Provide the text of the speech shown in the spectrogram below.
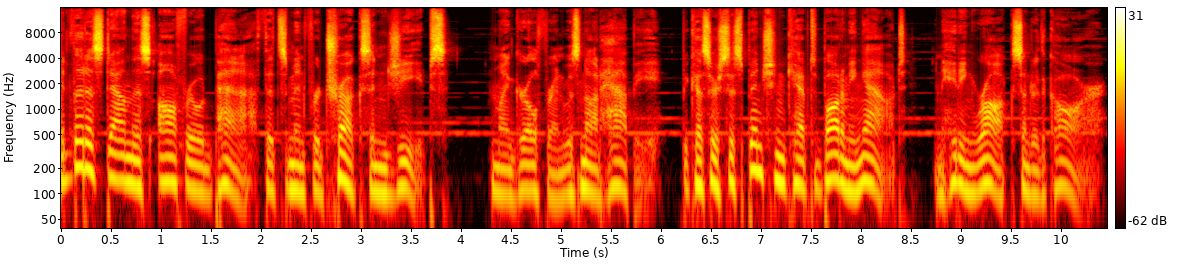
It led us down this off road path that's meant for trucks and jeeps. My girlfriend was not happy because her suspension kept bottoming out and hitting rocks under the car.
